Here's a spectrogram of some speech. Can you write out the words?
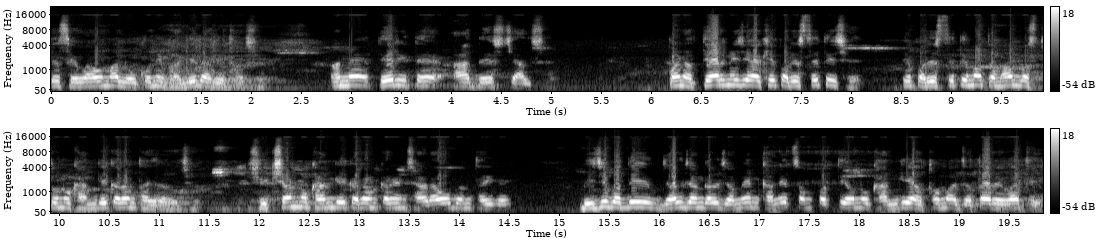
તે સેવાઓમાં લોકોની ભાગીદારી થશે અને તે રીતે આ દેશ ચાલશે. પણ અત્યારની જે આખી પરિસ્થિતિ છે, એ પરિસ્થિતિમાં તમામ વસ્તુનું ખાનગીકરણ થઈ રહ્યું છે. શિક્ષણનું ખાનગીકરણ કરીને શાળાઓ બંધ થઈ ગઈ. બીજી બધી જલ જંગલ, જમીન, ખનિજ સંપત્તિઓનું ખાનગી હાથોમાં જતા રહેવાથી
